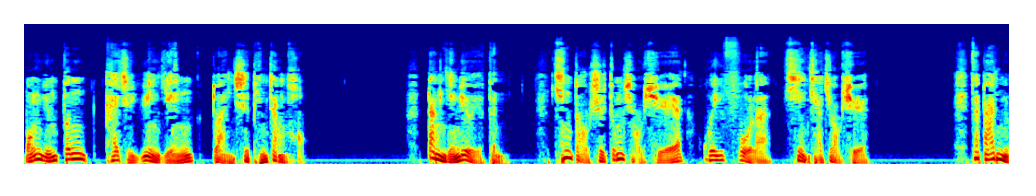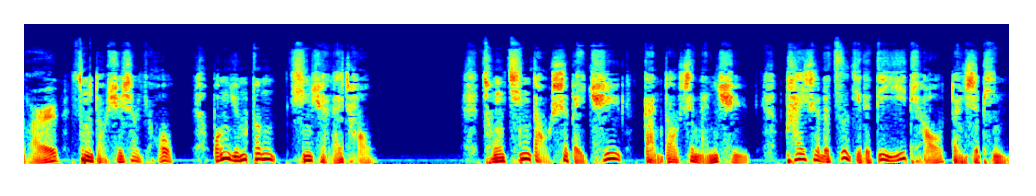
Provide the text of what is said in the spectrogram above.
王云峰开始运营短视频账号。当年六月份，青岛市中小学恢复了线下教学。在把女儿送到学校以后，王云峰心血来潮，从青岛市北区赶到市南区，拍摄了自己的第一条短视频，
